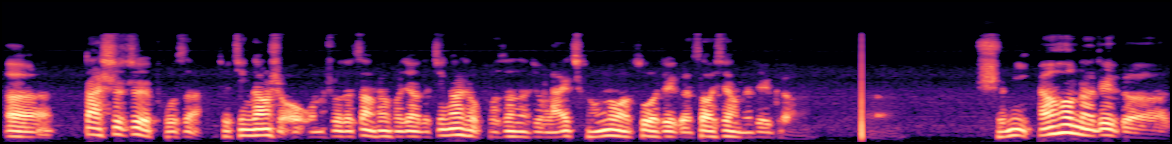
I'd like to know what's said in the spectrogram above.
呃，大势至菩萨就金刚手，我们说的藏传佛教的金刚手菩萨呢，就来承诺做这个造像的这个呃使命。然后呢，这个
